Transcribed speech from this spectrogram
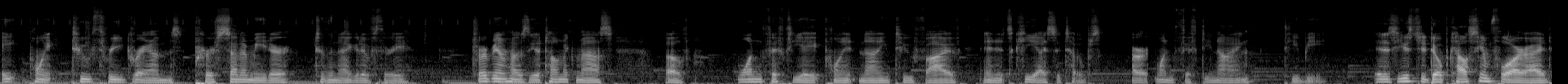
8.23 grams per centimeter to the negative 3. Terbium has the atomic mass of 158.925 and its key isotopes are 159 Tb. It is used to dope calcium fluoride,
